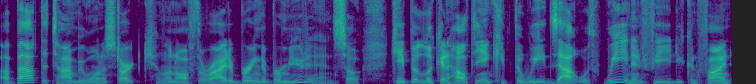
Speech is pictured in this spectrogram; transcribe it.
about the time we want to start killing off the rye to bring the Bermuda in. So keep it looking healthy and keep the weeds out with Weed and Feed. You can find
